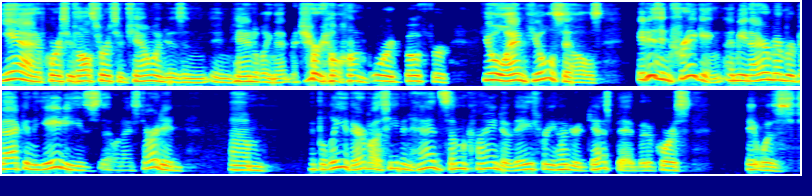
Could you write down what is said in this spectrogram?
Yeah, and of course, there's all sorts of challenges in, in handling that material on board, both for fuel and fuel cells. It is intriguing. I mean, I remember back in the 80s uh, when I started, um, I believe Airbus even had some kind of A300 test bed, but of course, it was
